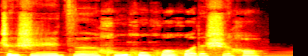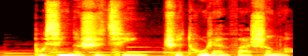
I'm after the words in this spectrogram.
正是日子红红火火的时候，不幸的事情却突然发生了。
